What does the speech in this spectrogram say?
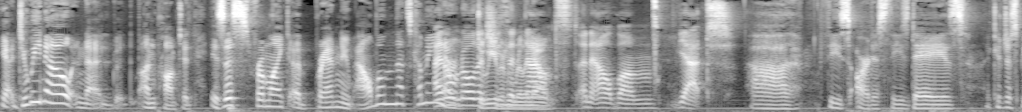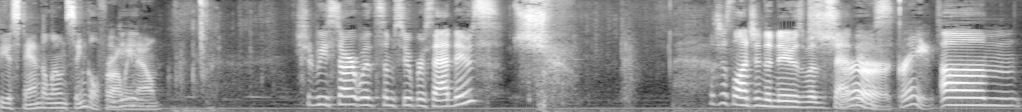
Yeah. Do we know, no, unprompted, is this from like a brand new album that's coming? I don't know do that we she's even really know? announced an album yet. Ah, these artists these days. It could just be a standalone single for all we Indeed. know. Should we start with some super sad news? Let's just launch into news with sad Sure, news. great. Um,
